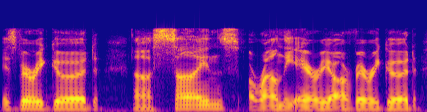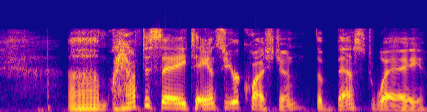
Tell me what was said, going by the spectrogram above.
is very good. Uh, signs around the area are very good. Um, i have to say to answer your question the best way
